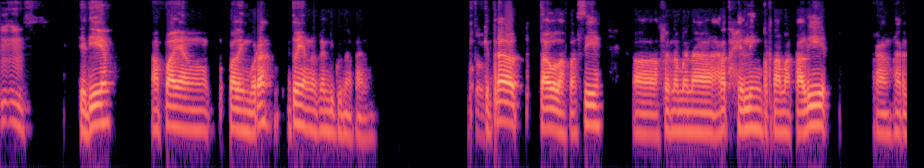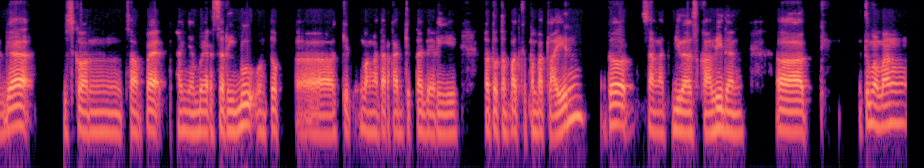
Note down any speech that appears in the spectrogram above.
Mm -mm. Jadi apa yang paling murah itu yang akan digunakan. Betul. Kita tahu lah pasti uh, fenomena red hailing pertama kali perang harga diskon sampai hanya bayar seribu untuk uh, eh, kita, mengantarkan kita dari satu tempat ke tempat lain itu sangat gila sekali dan uh, itu memang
